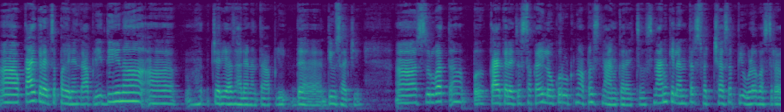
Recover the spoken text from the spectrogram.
काय करायचं पहिल्यांदा? आपली दिनचर्या झाल्यानंतर आपली द दिवसाची. सुरुवात प- काय करायचं? सकाळी लवकर उठून आपण स्नान करायचं. स्नान केल्यानंतर स्वच्छ असं पिवळं वस्त्र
